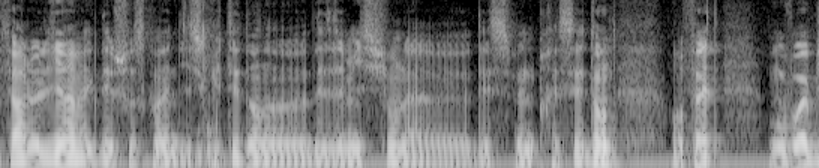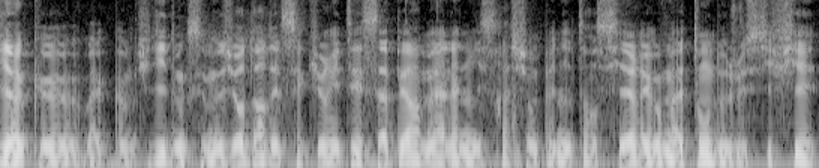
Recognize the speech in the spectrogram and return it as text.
faire le lien avec des choses qu'on a discutées dans des émissions des semaines précédentes, en fait, on voit bien que, bah, comme tu dis, donc ces mesures d'ordre et de sécurité, ça permet à l'administration pénitentiaire et aux matons de justifier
